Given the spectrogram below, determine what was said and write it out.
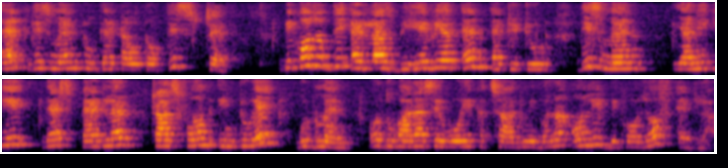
help this man to get out of this trap because of the Edla's behaviour and attitude this man यानी कि that's peddler transformed into a good man और दोबारा से वो एक अच्छा आदमी बना only because of Edla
